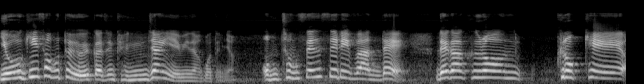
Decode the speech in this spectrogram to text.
여기서부터 여기까지는 굉장히 예민하거든요. 엄청 센스리브한데 내가 그런 그렇게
